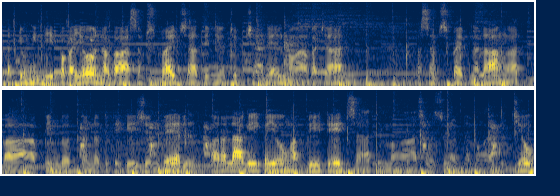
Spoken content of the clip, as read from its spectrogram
At kung hindi pa kayo naka-subscribe sa ating YouTube channel mga kachan, pa-subscribe na lang at pa-pindot na notification bell para lagi kayong updated sa ating mga susunod na mga video.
